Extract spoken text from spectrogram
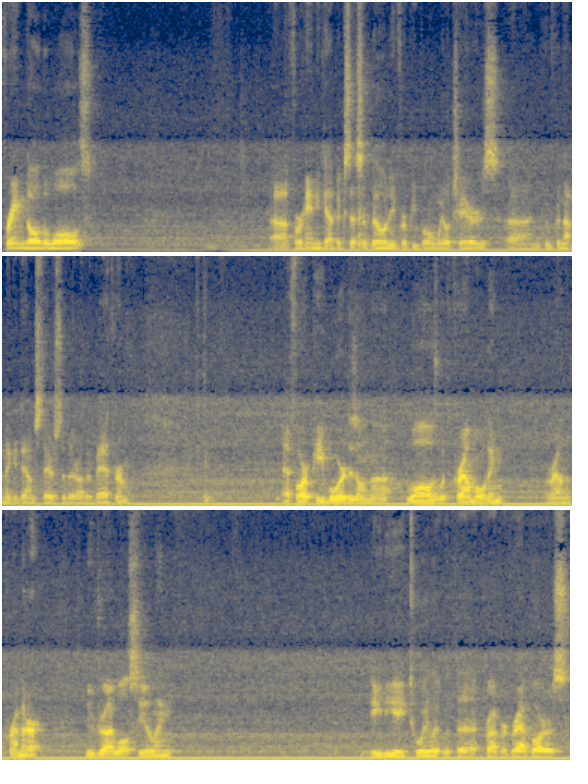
framed all the walls uh, for handicap accessibility for people in wheelchairs uh, who could not make it downstairs to their other bathroom. FRP board is on the walls with crown molding around the perimeter. New drywall ceiling. ADA toilet with the proper grab bars.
